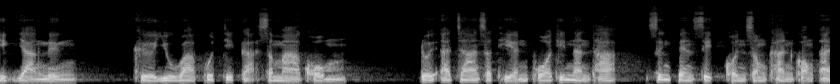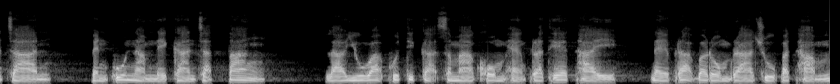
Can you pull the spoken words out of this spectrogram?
อีกอย่างหนึ่ง คือยุวพุทธิกะสมาคม โดยอาจารย์เสถียรพัวทินันทะ ซึ่งเป็นสิทธิ์คนสำคัญของอาจารย์ เป็นผู้นำในการจัดตั้ง แล้วยุวพุทธิกะสมาคมแห่งประเทศไทย ในพระบรมราชูปถัมภ์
